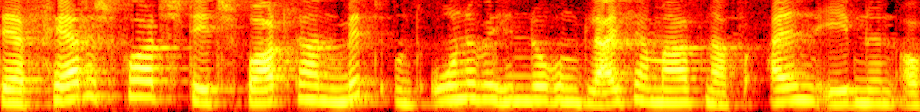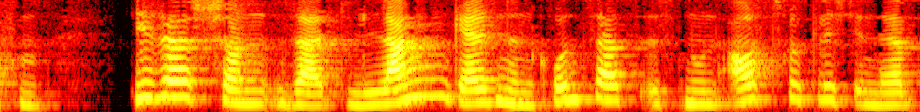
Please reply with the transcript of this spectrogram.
Der Pferdesport steht Sportlern mit und ohne Behinderung gleichermaßen auf allen Ebenen offen. Dieser schon seit langem geltenden Grundsatz ist nun ausdrücklich in der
